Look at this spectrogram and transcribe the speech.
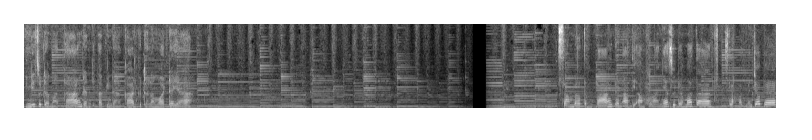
Ini sudah matang dan kita pindahkan ke dalam wadah ya. Sambal kentang dan ati ampelanya sudah matang. Selamat mencoba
